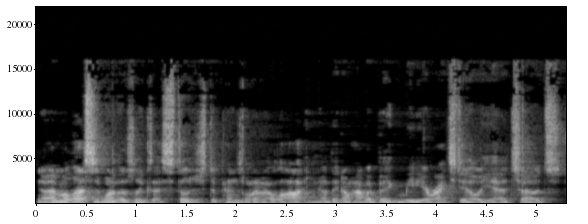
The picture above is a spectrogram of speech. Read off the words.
you know, MLS is one of those leagues that still just depends on it a lot. You know, they don't have a big media rights deal yet. So it's,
